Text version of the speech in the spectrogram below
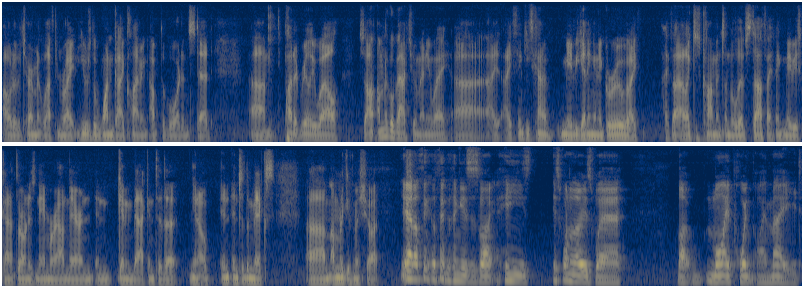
out of the tournament left and right, and he was the one guy climbing up the board instead. Um, putted really well. So I'm going to go back to him anyway. Uh, I, I, think he's kind of maybe getting in a groove. I I thought I liked his comments on the LIV stuff. I think maybe he's kind of throwing his name around there and, and getting back into the you know in, into the mix. Um, I'm gonna give him a shot. Yeah, and I think I think the thing is is like he's it's one of those where like my point that I made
